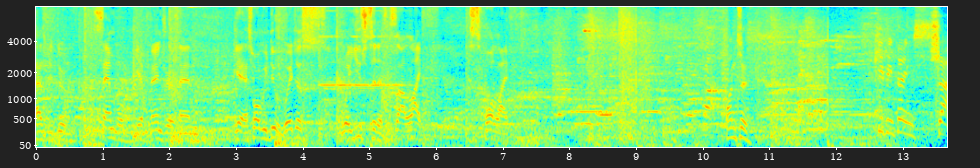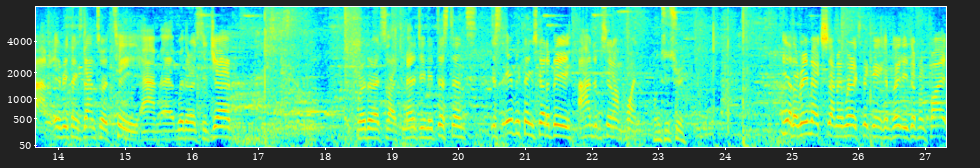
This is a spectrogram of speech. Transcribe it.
as we do, assemble the Avengers, and yeah, it's what we do. We're just we're used to this. This is our life. This is for life. One, two. Keeping things sharp, everything's down to a T. Um, uh, whether it's the jab, whether it's like managing the distance, just everything's got to be 100% on point. One, two, three. Yeah, the rematch, I mean, we're expecting a completely different fight.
